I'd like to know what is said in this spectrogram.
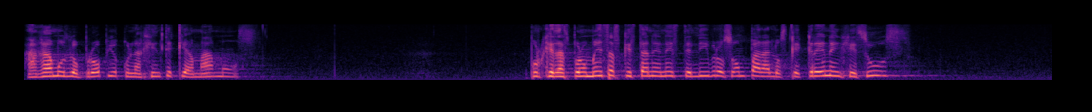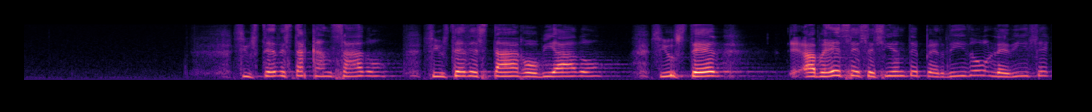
hagamos lo propio con la gente que amamos. Porque las promesas que están en este libro son para los que creen en Jesús. Si usted está cansado, si usted está agobiado, si usted a veces se siente perdido, le dice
